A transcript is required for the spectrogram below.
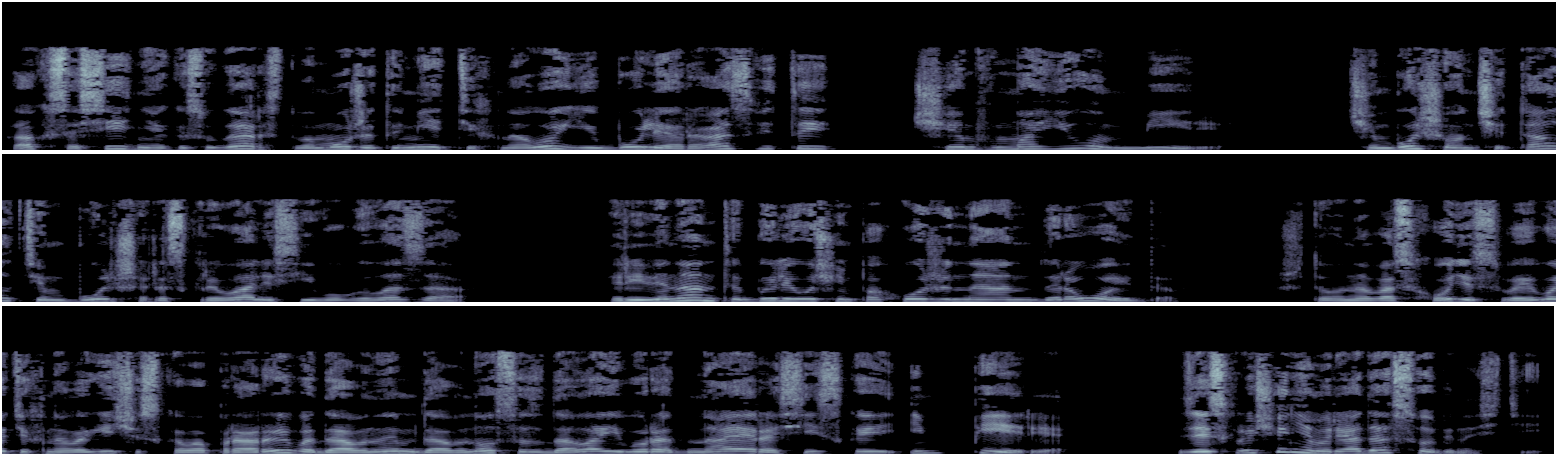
Как соседнее государство может иметь технологии более развитые, чем в моем мире. Чем больше он читал, тем больше раскрывались его глаза. Ревенанты были очень похожи на андроидов, что на восходе своего технологического прорыва давным-давно создала его родная Российская империя, за исключением ряда особенностей.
